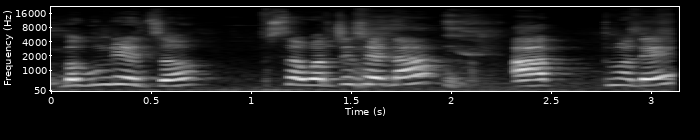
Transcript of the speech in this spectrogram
बघून घ्यायचं. वरच्या साईडला आतमध्ये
